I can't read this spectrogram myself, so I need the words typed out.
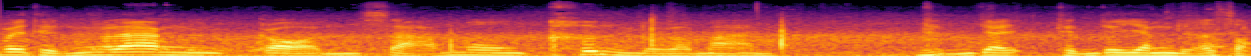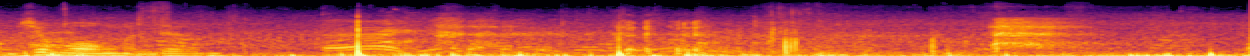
ไปถึงข้างล่างก่อนสามโมงครึ่งโดยประมาณ ถึงจะถึงจะยังเหลือสองชั่วโมงเหมือนเดิมไป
